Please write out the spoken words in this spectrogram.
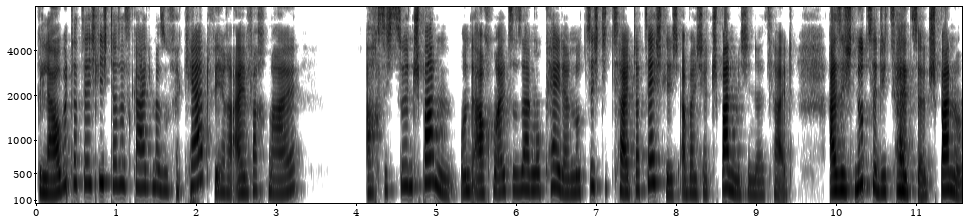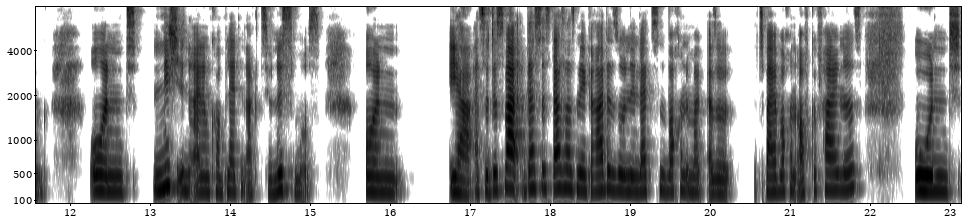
glaube tatsächlich, dass es gar nicht mal so verkehrt wäre, einfach mal auch sich zu entspannen und auch mal zu sagen, okay, dann nutze ich die Zeit tatsächlich, aber ich entspanne mich in der Zeit. Also ich nutze die Zeit zur Entspannung und nicht in einem kompletten Aktionismus. Und ja, also das war, das ist das, was mir gerade so in den letzten Wochen immer, also zwei Wochen aufgefallen ist. Und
